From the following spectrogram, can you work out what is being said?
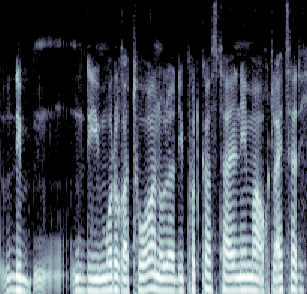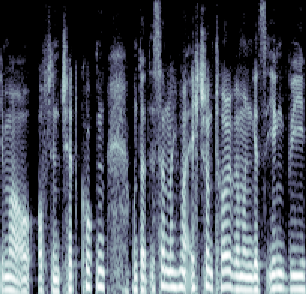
die, die Moderatoren oder die Podcast-Teilnehmer auch gleichzeitig immer auf den Chat gucken. Und das ist dann manchmal echt schon toll, wenn man jetzt irgendwie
